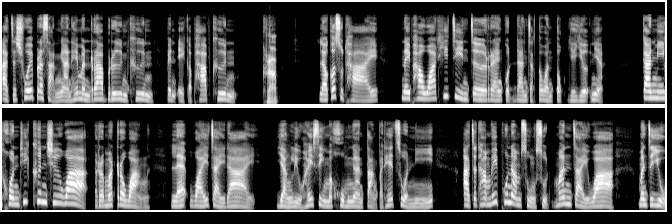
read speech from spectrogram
อาจจะช่วยประสานงานให้มันราบรื่นขึ้น เป็นเอกภาพขึ้น ครับ แล้วก็สุดท้าย ในภาวะที่จีนเจอแรงกดดันจากตะวันตกเยอะๆเนี่ย การมีคนที่ขึ้นชื่อว่าระมัดระวังและไว้ใจได้ อย่างหลิวให้ซิงมาคุมงานต่างประเทศส่วนนี้ อาจจะทำให้ผู้นำสูงสุดมั่นใจว่า มันจะอยู่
